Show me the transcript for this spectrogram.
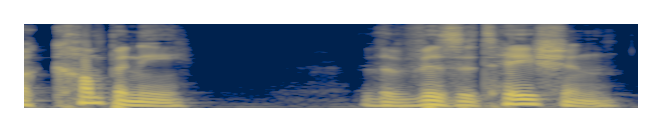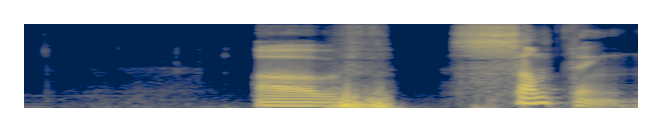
accompany the visitation of something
